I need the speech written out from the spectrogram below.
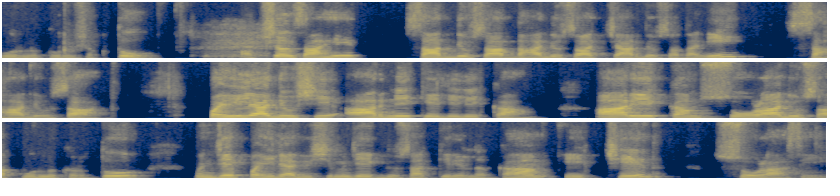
पूर्ण करू शकतो? ऑप्शन्स आहेत सात दिवसात दहा दिवसात चार दिवसात आणि सहा दिवसात. पहिल्या दिवशी आरने केलेले काम आर एक काम सोळा दिवसात पूर्ण करतो म्हणजे पहिल्या दिवशी म्हणजे एक दिवसात केलेलं काम एक छेद सोळा असेल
